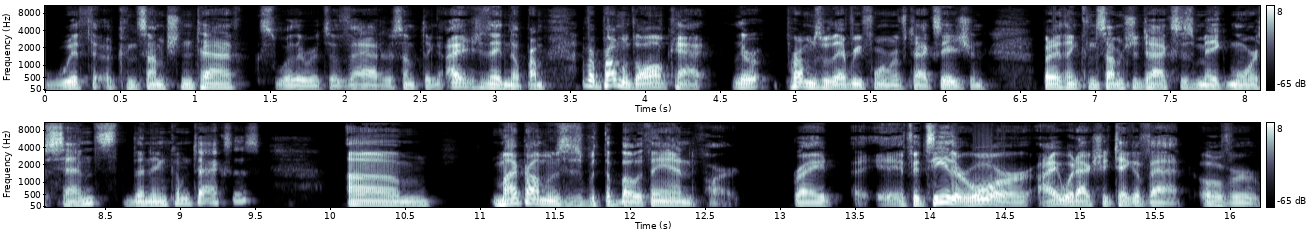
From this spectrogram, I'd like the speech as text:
with a consumption tax, whether it's a VAT or something. I should say no problem. I have a problem with all cat. There are problems with every form of taxation, but I think consumption taxes make more sense than income taxes. Um, my problem is with the both and part, right? If it's either or, I would actually take a VAT over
